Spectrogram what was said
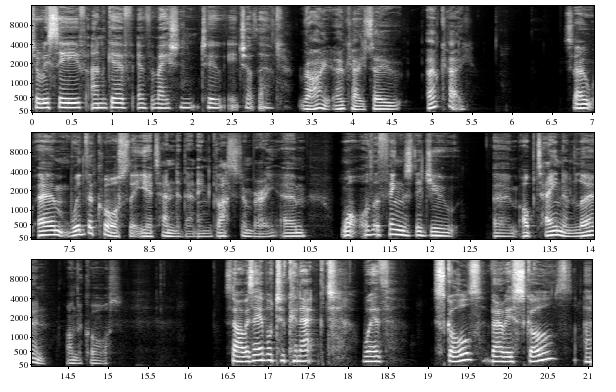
to receive and give information to each other. Right. Okay. So okay. So, um, with the course that you attended then in Glastonbury, um, what other things did you um, obtain and learn on the course? So I was able to connect with skulls, various skulls, um,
